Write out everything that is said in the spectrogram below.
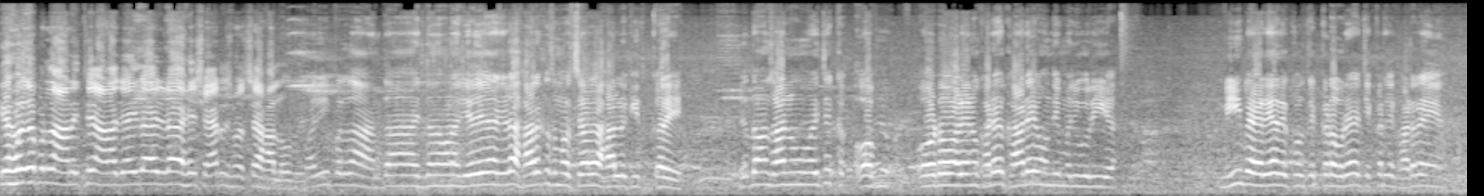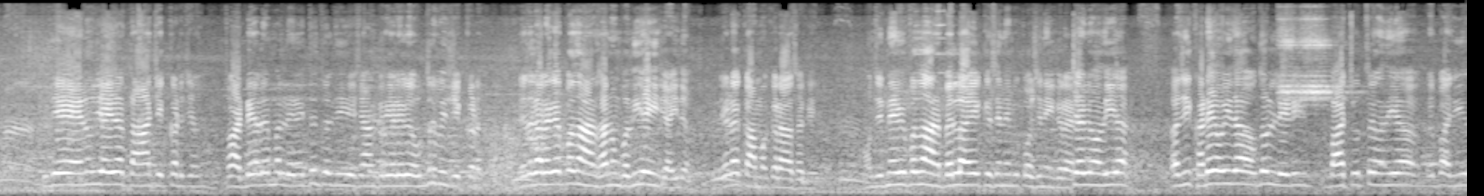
ਕਿਹੋ ਜਿਹਾ ਪ੍ਰਧਾਨ ਇੱਥੇ ਆਉਣਾ ਚਾਹੀਦਾ ਹੈ ਜਿਹੜਾ ਇਹ ਸ਼ਹਿਰ ਦੀ ਸਮੱਸਿਆ ਹੱਲ ਹੋਵੇ? ਭਾਜੀ, ਪ੍ਰਧਾਨ ਤਾਂ ਇਦਾਂ ਦਾ ਹੋਣਾ ਚਾਹੀਦਾ ਜਿਹੜਾ ਹਰ ਇੱਕ ਸਮੱਸਿਆ ਦਾ ਹੱਲ ਕੀ ਕਰੇ। ਜਿੱਦਾਂ ਹੁਣ ਸਾਨੂੰ ਇੱਥੇ ਕ- ਆ- ਆਟੋ ਵਾਲਿਆਂ ਨੂੰ ਖੜੇ ਖੜੇ ਹੋਣ ਦੀ ਮਜਬੂਰੀ ਆ। ਮੀਂਹ ਪੈ ਰਿਹਾ, ਦੇਖੋ ਚਿੱਕੜ ਹੋ ਰਿਹਾ, ਚਿੱਕੜ 'ਚ ਖੜ ਰਹੇ ਆ। ਜੇ ਇਹਨੂੰ ਚਾਹੀਦਾ ਤਾਂ ਚਿੱਕੜ 'ਚ। ਤੁਹਾਡੇ ਵਾਲੇ ਮਹੱਲੇ ਨੇ ਇੱਧਰ ਚੱਲ ਜੀਏ ਸ਼ਾਂਕਰੀ ਵਾਲੇ ਉਧਰ ਵੀ ਚਿੱਕੜ। ਇਸ ਕਰਕੇ ਪ੍ਰਧਾਨ ਸਾਨੂੰ ਵਧੀਆ ਹੀ ਚਾਹੀਦਾ, ਜਿਹੜਾ ਕੰਮ ਕਰਾ ਸਕੇ। ਹੁਣ ਜਿੰਨੇ ਵੀ ਪ੍ਰਧਾਨ ਪਹਿਲਾਂ ਆਏ, ਕਿਸੇ ਨੇ ਵੀ ਕੁਝ ਨਹੀਂ ਕਰਾਇਆ। ਵੀ ਆਉਂਦੀ ਆ, ਅਸੀਂ ਖੜੇ ਹੋਈਦਾ, ਉਧਰ ਲੇਡੀ ਬਾਅਦ ਚ ਉੱਤੇ ਆਉਂਦੀ ਆ, ਵੀ ਭਾਜੀ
